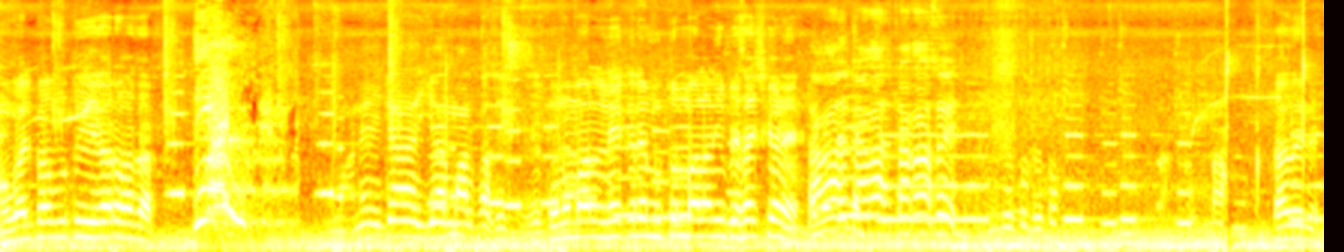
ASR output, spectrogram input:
মোবাইল পাবো তুই এগারো হাজার। মানে এটা ইয়ার মাল পাশে। যে কোনো মাল নে কেনে নতুন মাল আনি বেচাইস কেনে? টাকা আছে টাকা আছে টাকা আছে। দেখো দেখো রে এটা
